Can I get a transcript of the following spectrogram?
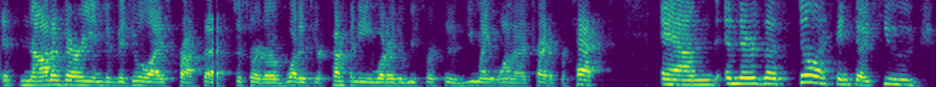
It's not a very individualized process to sort of what is your company, what are the resources you might want to try to protect, and and there's a still I think a huge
